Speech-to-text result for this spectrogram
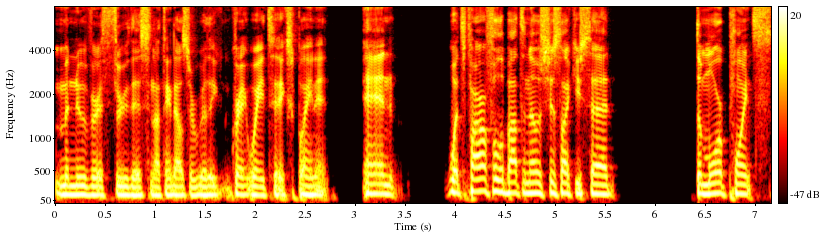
maneuver through this. And I think that was a really great way to explain it. And what's powerful about the nodes, just like you said, the more points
